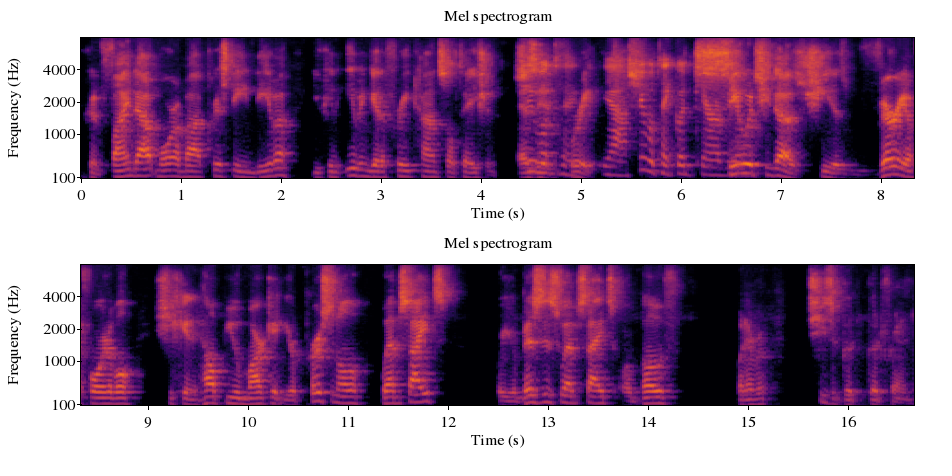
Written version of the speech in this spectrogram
you can find out more about christine diva you can even get a free consultation She as will in take, free yeah, she will take good care of see you. See what she does. She is very affordable. She can help you market your personal websites or your business websites or both, whatever. She's a good, good friend.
